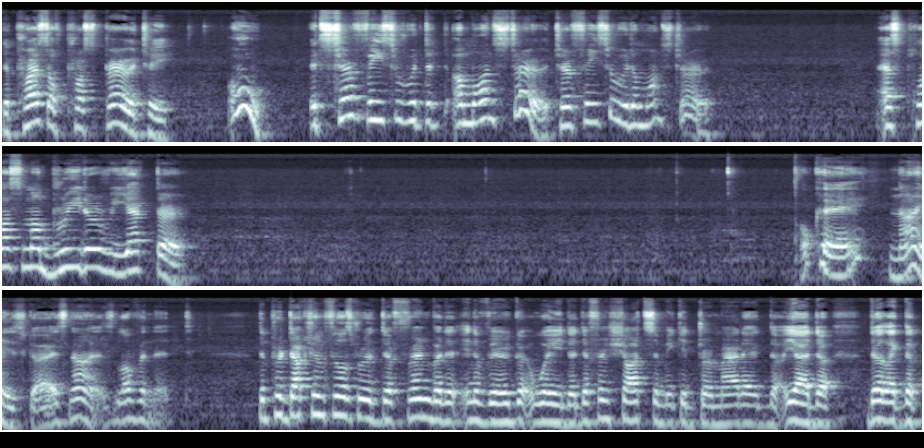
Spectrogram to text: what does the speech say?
The price of prosperity. Oh, it's TerraPhaser with the, a monster. TerraPhaser with a monster as plasma breeder reactor. Okay, nice guys, nice, loving it. The production feels really different, but in a very good way. The different shots to make it dramatic. The yeah, the the like the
